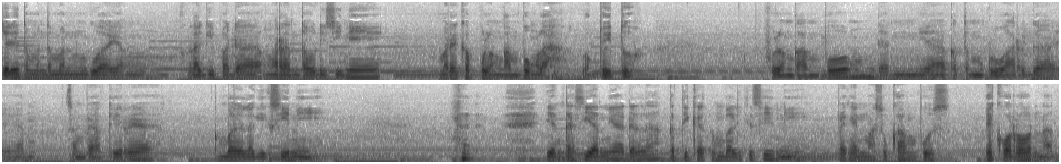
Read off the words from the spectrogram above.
Jadi teman-teman gue yang lagi pada ngerantau di sini mereka pulang kampung lah waktu itu. Pulang kampung dan ya ketemu keluarga ya kan? Sampai akhirnya kembali lagi ke sini yang kasihannya adalah ketika kembali ke sini pengen masuk kampus. Eh corona.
